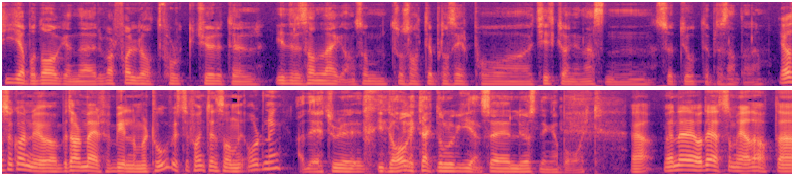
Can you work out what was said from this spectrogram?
tider på dagen der i hvert fall at folk kjører til idrettsanleggene, som tross alt er plassert på Kirkelandet, nesten 78% av dem. Ja, så kan du jo betale mer for bil nummer to, hvis du fant en sånn ordning? Ja, det tror jeg, I dag i teknologien så er løsninga på alt. Ja, Men det er jo det som er da, at eh,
